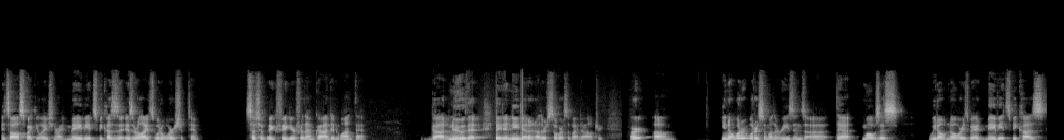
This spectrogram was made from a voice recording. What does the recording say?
It's all speculation, right? Maybe it's because the Israelites would have worshipped him. Such a big figure for them. God didn't want that. God knew that they didn't need yet another source of idolatry. Or, um, you know, what are what are some other reasons uh, that Moses we don't know where he's buried? Maybe it's because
